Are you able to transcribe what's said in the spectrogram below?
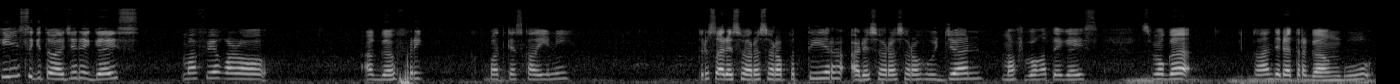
kayaknya segitu aja deh guys. Maaf ya kalau agak freak podcast kali ini. Terus ada suara-suara petir ada suara-suara hujan. Maaf banget ya guys. Semoga kalian tidak terganggu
